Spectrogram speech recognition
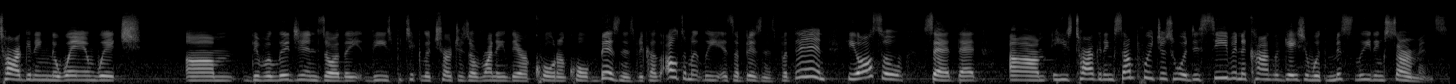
targeting the way in which um, the religions or the these particular churches are running their quote unquote business because ultimately it's a business. But then he also said that um, he's targeting some preachers who are deceiving the congregation with misleading sermons.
